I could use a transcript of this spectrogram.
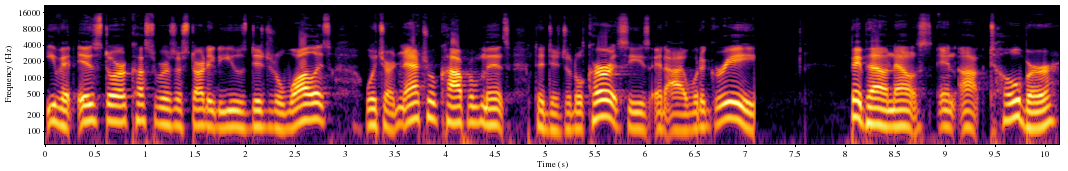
Even in store, customers are starting to use digital wallets, which are natural complements to digital currencies, and I would agree. PayPal announced in October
